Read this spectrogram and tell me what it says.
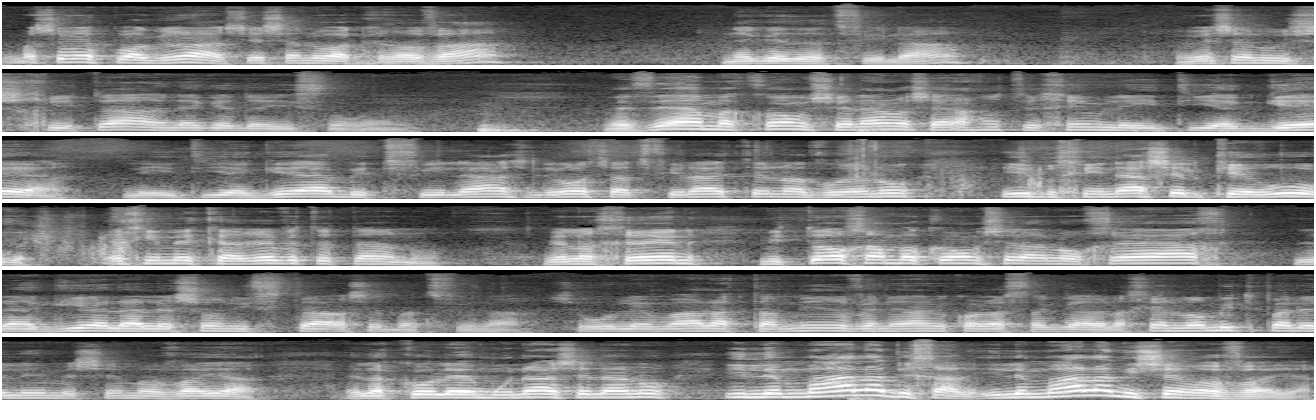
מה שאומר פה הגר"א, שיש לנו הקרבה נגד התפילה, ויש לנו שחיטה נגד האיסורים. וזה המקום שלנו שאנחנו צריכים להתייגע, להתייגע בתפילה, לראות שהתפילה אצלנו עבורנו היא בחינה של קירוב, איך היא מקרבת אותנו. ולכן מתוך המקום של הנוכח להגיע ללשון נסתר שבתפילה, שהוא למעלה תמיר ונעלם מכל השגה, ולכן לא מתפללים בשם הוויה, אלא כל האמונה שלנו היא למעלה בכלל, היא למעלה משם הוויה.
